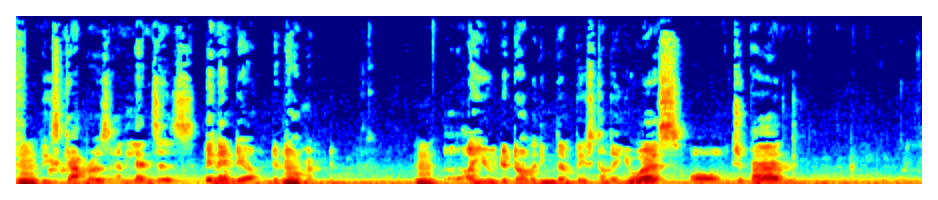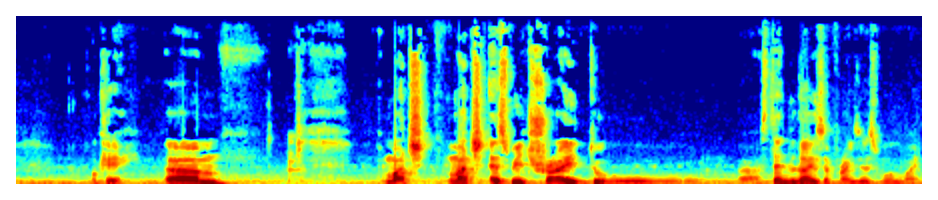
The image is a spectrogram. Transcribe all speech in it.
Mm. these cameras and lenses in India determined? Mm. Uh, are you determining them based on the US or Japan? Okay. Um, much much as we try to uh, standardize the prices worldwide,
